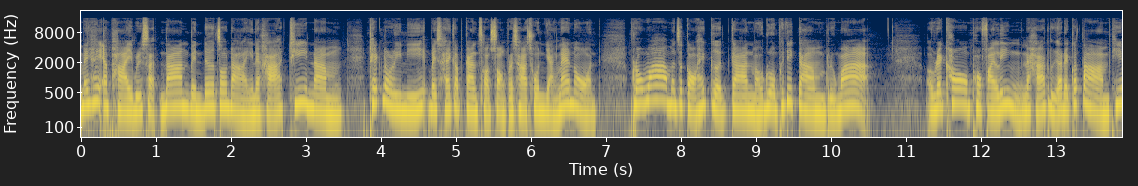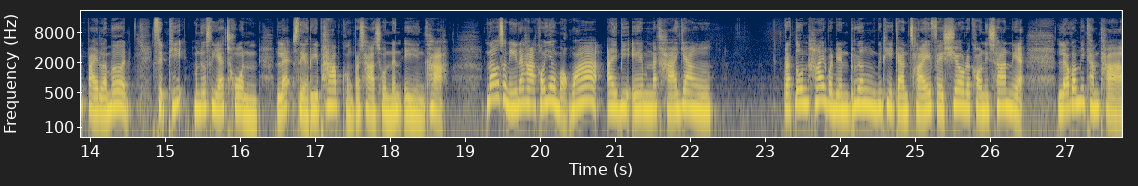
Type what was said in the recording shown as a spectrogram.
ไม่ให้อภัยบริษัทด้านเบนเดอร์เจ้าใดนะคะ ที่นำเทคโนโลยีนี้ไปใช้กับการสอดส่องประชาชนอย่างแน่นอน เพราะว่ามันจะก่อให้เกิดการเหมารวมพฤติกรรมหรือว่า record profiling นะคะหรืออะไรก็ตามที่ไปละเมิดสิทธิมนุษยชน และเสรีภาพของประชาชนนั่นเองค่ะ นอกจากนี้นะคะเขายังบอกว่า IBM นะคะยัง กระตุ้นให้ประเด็นเรื่องวิธีการใช้ facial recognition เนี่ยแล้วก็มีคำถาม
